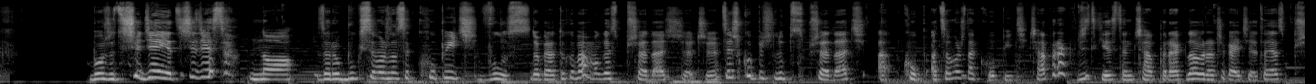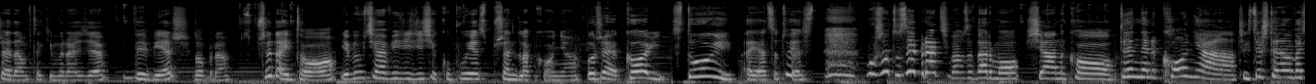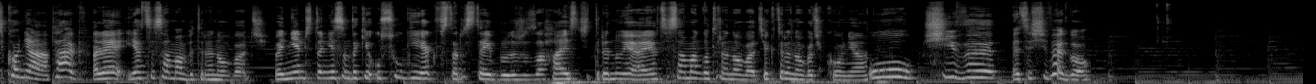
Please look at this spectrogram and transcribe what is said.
Boże, co się dzieje? Co się dzieje? No, za robuxy można sobie kupić wóz. Dobra, tu chyba mogę sprzedać rzeczy. Chcesz kupić lub sprzedać? A, kup. A co można kupić? Czaprak? Brzydki jest ten czaprak. Dobra, czekajcie, to ja sprzedam w takim razie. Wybierz. Dobra, sprzedaj to. Ja bym chciała wiedzieć, gdzie się kupuje sprzęt dla konia. Boże, koń, stój! Ej, a co tu jest? Można to zebrać, mam za darmo. Sianko, trener konia. Czy chcesz trenować konia? Tak, ale ja chcę sama wytrenować. Bo ja nie wiem, czy to nie są takie usługi jak w Star Stable, że za hajs ci trenuje, a ja chcę sama go trenować. Jak trenować konia? Uuu, siwy. Ja chcę siwego.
